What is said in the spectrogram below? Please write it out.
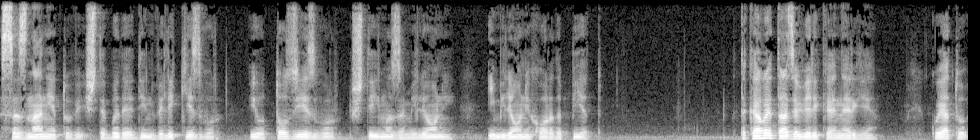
съзнанието ви ще бъде един велик извор и от този извор ще има за милиони и милиони хора да пият. Такава е тази велика енергия, която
